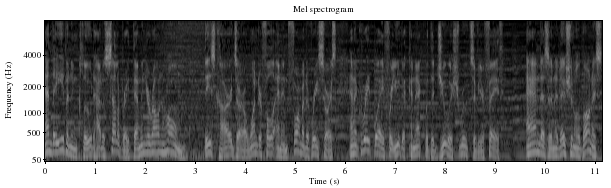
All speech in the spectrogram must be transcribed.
and they even include how to celebrate them in your own home. These cards are a wonderful and informative resource and a great way for you to connect with the Jewish roots of your faith. And as an additional bonus,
